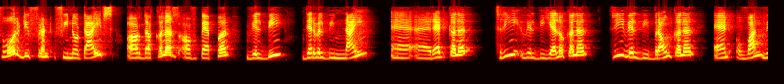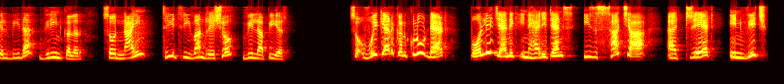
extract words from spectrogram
four different phenotypes or the colors of pepper will be there will be 9 uh, uh, red color, 3 will be yellow color, 3 will be brown color and 1 will be the green color. So 9 3 3 1 ratio will appear. So we can conclude that polygenic inheritance is such a a trait in which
